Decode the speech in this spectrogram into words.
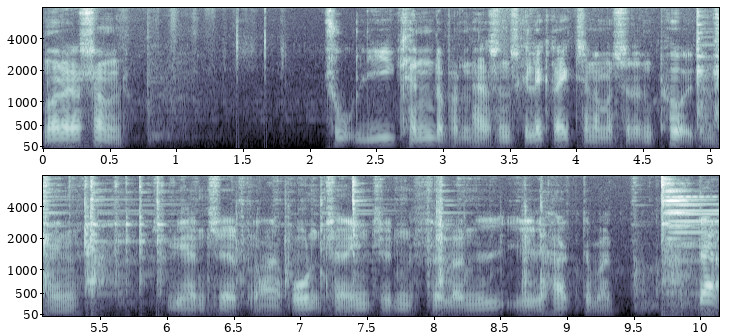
Nu er der sådan to lige kanter på den her, så den skal ligge rigtigt, når man sætter den på den herinde. Så skal vi have den til at dreje rundt her, indtil den falder ned i det hak, der var der.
